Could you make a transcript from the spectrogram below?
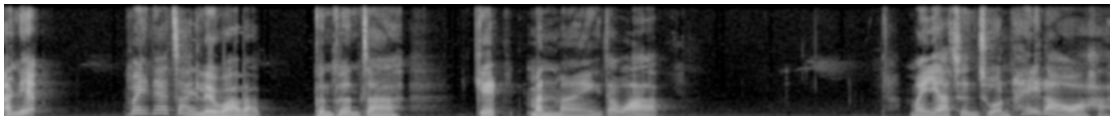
อันเนี้ยไม่แน่ใจเลยว่าแบบเพื่อนๆจะเก็ตมันไหมแต่ว่า หมายอยากเชิญชวนให้เราอะค่ะ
